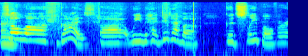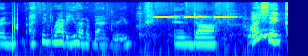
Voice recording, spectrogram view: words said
Um, So, uh, guys, uh, we ha- did have a good sleepover, and I think Rabbit, you had a bad dream, and uh, I think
